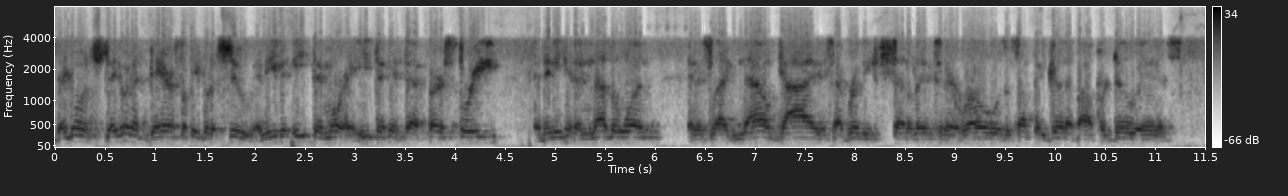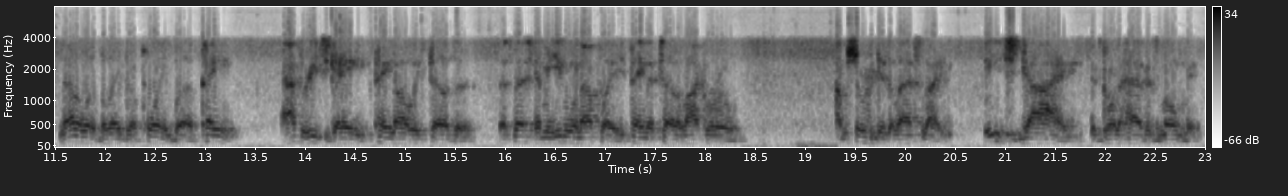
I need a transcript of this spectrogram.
they're going to they're going to dare some people to shoot. And even Ethan Morton, Ethan hit that first three, and then he hit another one. And it's like now guys have really settled into their roles. And something good about Purdue is, and I don't want to belabor a point, but Payne after each game, Payne always tells us, especially, I mean, even when I played, Payne would tell the locker room, I'm sure he did it last night. Each guy is going to have his moment.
